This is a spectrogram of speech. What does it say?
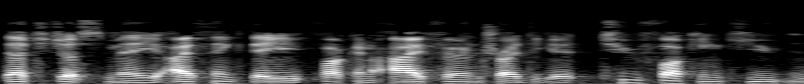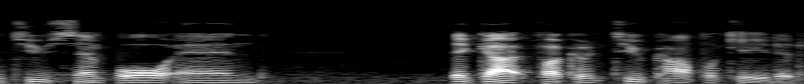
That's just me. I think they fucking iPhone tried to get too fucking cute and too simple and it got fucking too complicated.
